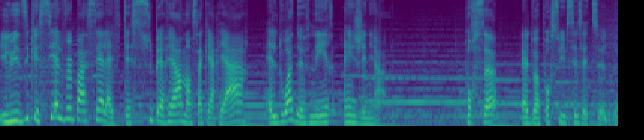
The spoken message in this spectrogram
Il lui dit que si elle veut passer à la vitesse supérieure dans sa carrière, elle doit devenir ingénieure. Pour ça, elle doit poursuivre ses études.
